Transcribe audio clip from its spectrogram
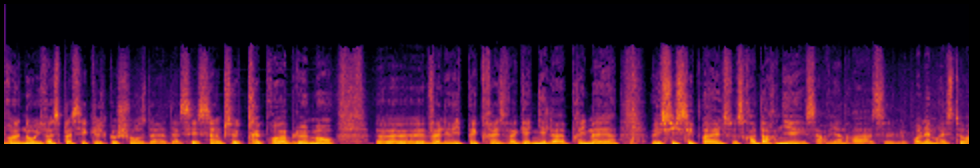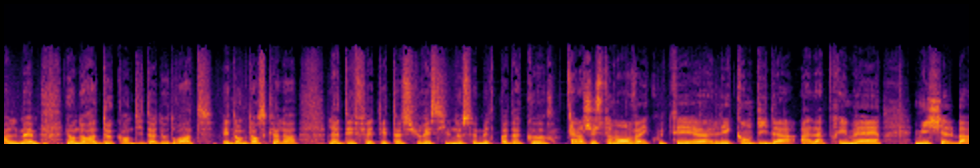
Renaud? Il va se passer quelque chose d'a- d'assez simple. Très probablement euh, Valérie Pécresse va gagner la primaire. Et si c'est pas elle, ce sera Barnier. Et ça reviendra. Le problème restera le même. Et on aura deux candidats de droite. Et donc dans ce cas-là, la défaite est assurée s'ils ne se mettent pas d'accord. Alors justement, on va écouter euh, les candidats à la primaire. Michel Barnier,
